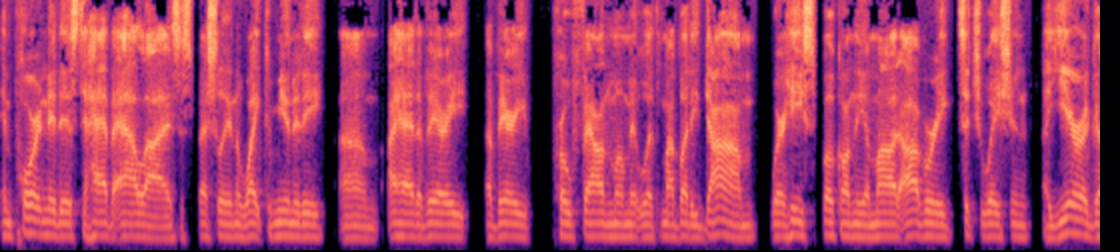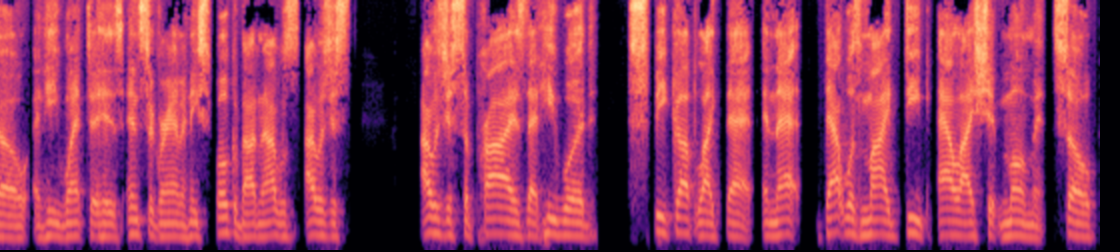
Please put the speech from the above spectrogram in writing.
important it is to have allies, especially in the white community. Um, I had a very, a very profound moment with my buddy Dom, where he spoke on the Ahmaud Arbery situation a year ago, and he went to his Instagram and he spoke about it. And I was, I was just, I was just surprised that he would speak up like that, and that that was my deep allyship moment. So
